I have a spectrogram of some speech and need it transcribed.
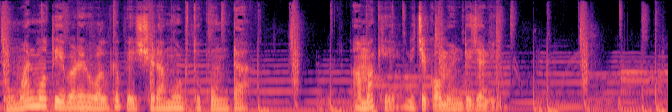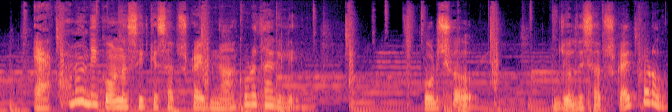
তোমার মতে এবারের ওয়ার্ল্ড কাপের সেরা মুহূর্ত কোনটা? আমাকে নিচে কমেন্টে জানিও। এখনও দি কর্নার সাবস্ক্রাইব না করে থাকলে করছ? জলদি সাবস্ক্রাইব করো।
